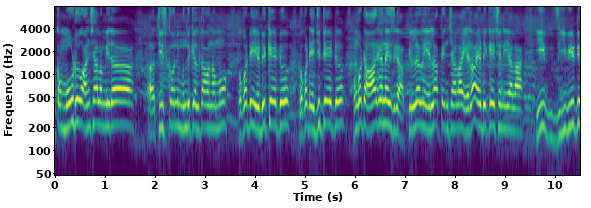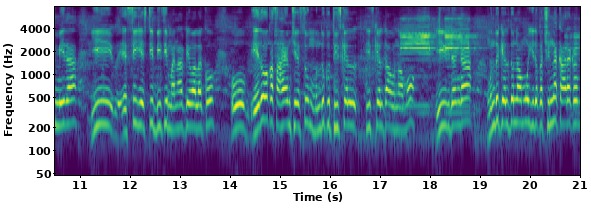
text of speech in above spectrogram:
ఒక మూడు అంశాల మీద తీసుకొని ముందుకెళ్తా ఉన్నాము. ఒకటి ఎడ్యుకేట్ ఒకటి ఎడ్యుటేట్ ఇంకోటి ఆర్గనైజ్డ్గా. పిల్లల్ని ఎలా పెంచాలా ఎలా ఎడ్యుకేషన్ ఇవ్వాలా ఈ వీటి మీద ఈ ఎస్సీ ఎస్టీ బీసీ మైనారిటీ వాళ్ళకు ఓ ఏదో ఒక సహాయం చేస్తూ ముందుకు తీసుకెళ్ తీసుకెళ్తా ఉన్నాము. ఈ విధంగా ముందుకెళ్తున్నాము. ఇది ఒక చిన్న కార్యక్రమం.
